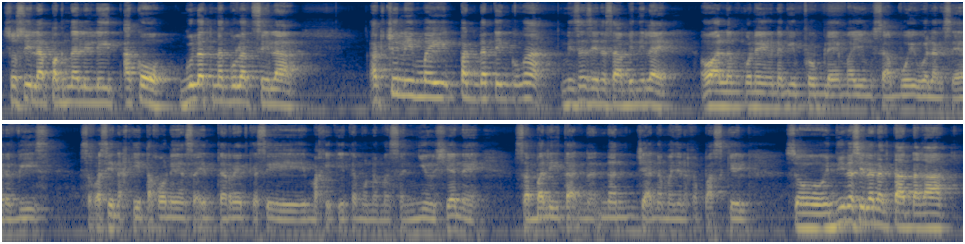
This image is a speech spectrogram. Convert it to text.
So sila, pag nalilate ako, gulat na gulat sila. Actually, may pagdating ko nga, minsan sinasabi nila eh, oh alam ko na yung naging problema, yung subway walang service. So kasi nakita ko na yan sa internet kasi makikita mo naman sa news yan eh. Sa balita, na, nandyan naman yan nakapaskil. So hindi na sila nagtataka.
